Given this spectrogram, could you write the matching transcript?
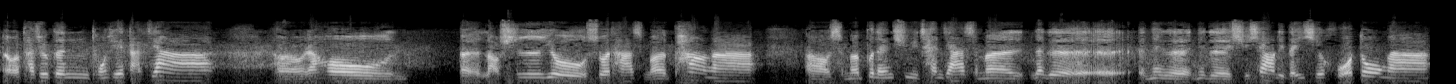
呃他就跟同学打架啊，呃，然后呃老师又说他什么胖啊，啊什么不能去参加什么那个那个那个学校里的一些活动啊，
